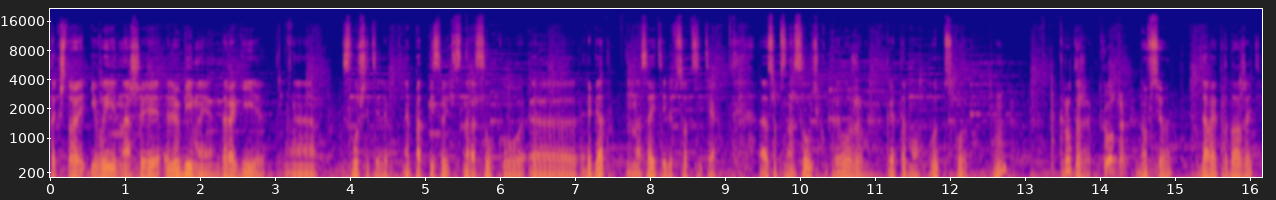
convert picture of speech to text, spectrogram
Так что и вы, наши любимые, дорогие э, слушатели, э, подписывайтесь на рассылку э, ребят на сайте или в соцсетях. Э, собственно, ссылочку приложим к этому выпуску. М? Круто же. Круто. Ну все, давай продолжать.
